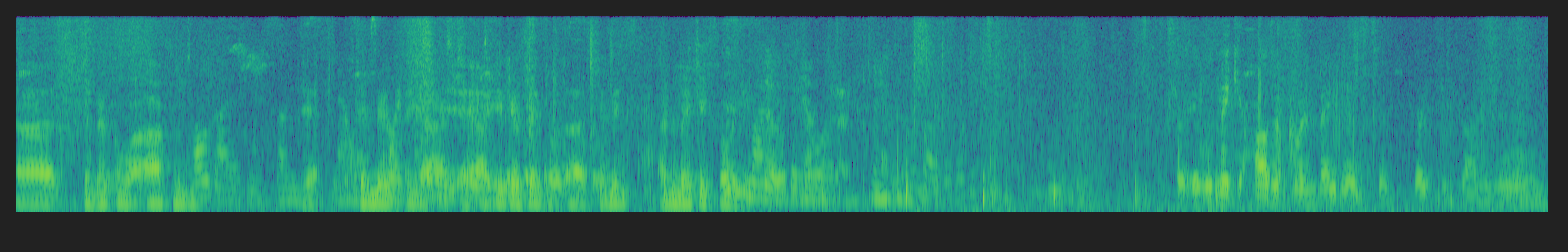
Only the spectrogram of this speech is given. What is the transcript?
Uh, cement or earthen. Tall guy is my son's Yeah, now cement. ex-boyfriend. Yeah, yeah, you can say so. Uh, cement and make it solid. Mine with the door. So it would make it harder for invaders to break down the walls.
